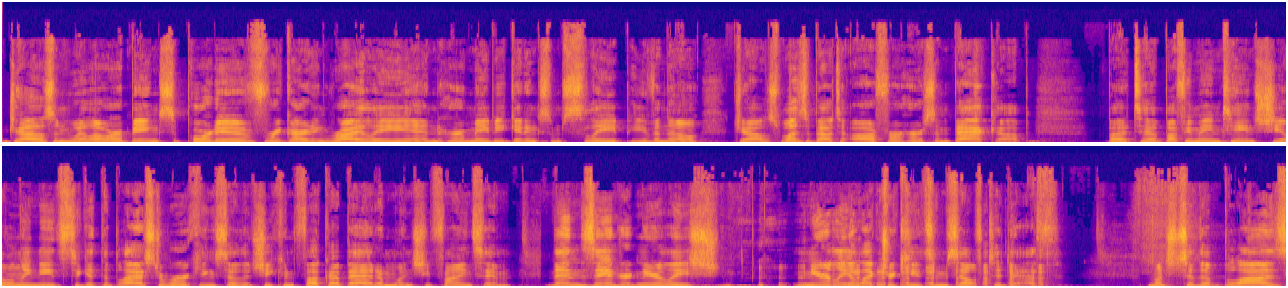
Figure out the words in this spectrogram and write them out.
Giles and Willow are being supportive regarding Riley and her maybe getting some sleep, even though Giles was about to offer her some backup. But uh, Buffy maintains she only needs to get the blaster working so that she can fuck up Adam when she finds him. Then Xander nearly sh- nearly electrocutes himself to death, much to the blase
